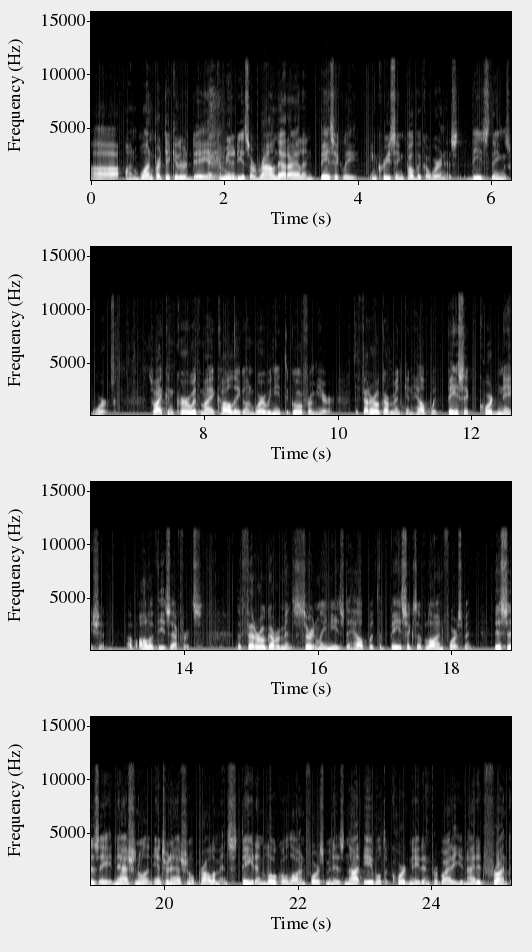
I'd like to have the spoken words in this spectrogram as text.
uh, on one particular day, and communities around that island basically increasing public awareness. These things work. So I concur with my colleague on where we need to go from here. The federal government can help with basic coordination of all of these efforts. The federal government certainly needs to help with the basics of law enforcement. This is a national and international problem, and state and local law enforcement is not able to coordinate and provide a united front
